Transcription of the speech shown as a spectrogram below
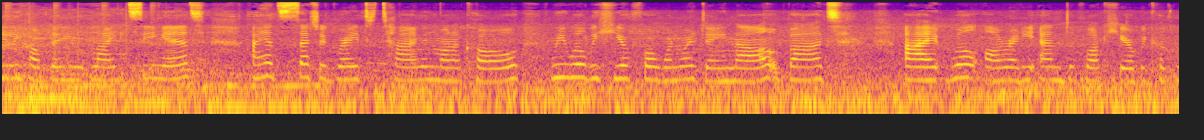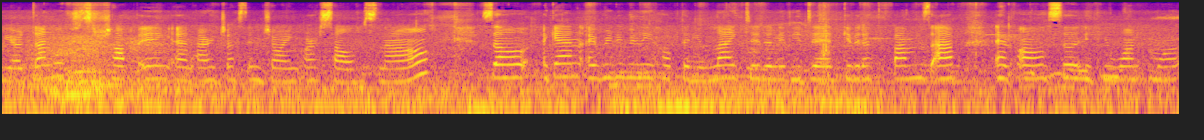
really hope that you liked seeing it. I had such a great time in Monaco. We will be here for one more day now, but I will already end the vlog here because we are done with shopping and are just enjoying ourselves now. So again, I really really hope that you liked it and if you did, give it a thumbs up and also if you want more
